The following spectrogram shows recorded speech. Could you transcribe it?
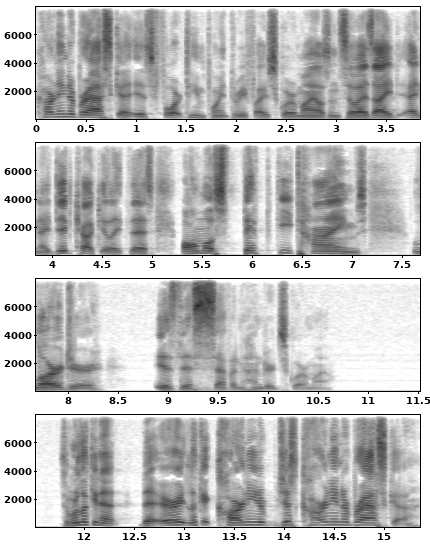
Kearney, Nebraska is 14.35 square miles. And so as I, and I did calculate this, almost 50 times larger is this 700 square mile. So we're looking at the area, look at Kearney, just Kearney, Nebraska.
